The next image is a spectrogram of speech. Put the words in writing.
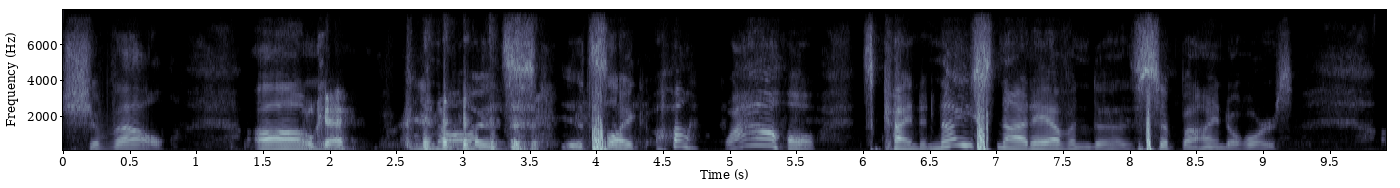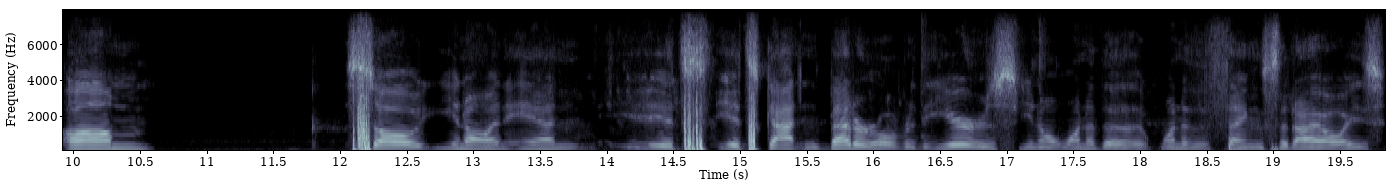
Chevelle. Um, Okay. You know, it's it's like, oh wow, it's kind of nice not having to sit behind a horse. Um. So you know, and and it's it's gotten better over the years. You know, one of the one of the things that I always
